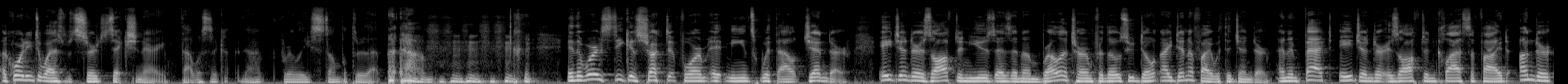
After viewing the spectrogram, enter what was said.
according to webster's dictionary that was the, i really stumbled through that. In the word's deconstructed form it means without gender. Agender is often used as an umbrella term for those who don't identify with the gender. And in fact agender is often classified under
